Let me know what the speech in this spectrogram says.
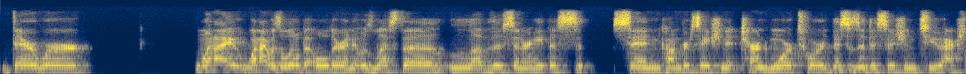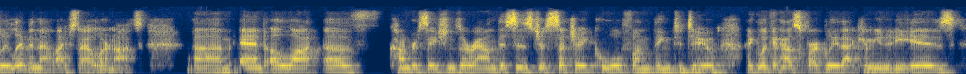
there were when I when I was a little bit older and it was less the love the or hate this sin conversation, it turned more toward this is a decision to actually live in that lifestyle or not. Um, and a lot of conversations around this is just such a cool, fun thing to do. Like, look at how sparkly that community is.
